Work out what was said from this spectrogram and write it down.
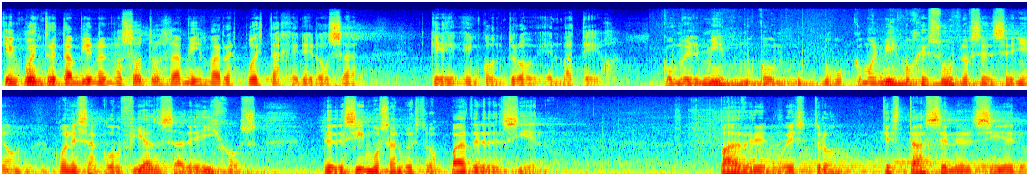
Que encuentre también en nosotros la misma respuesta generosa que encontró en Mateo. Como el, mismo, como, el mismo Jesús nos enseñó, con esa confianza de hijos, le decimos a nuestro Padre del cielo, Padre nuestro que estás en el cielo,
